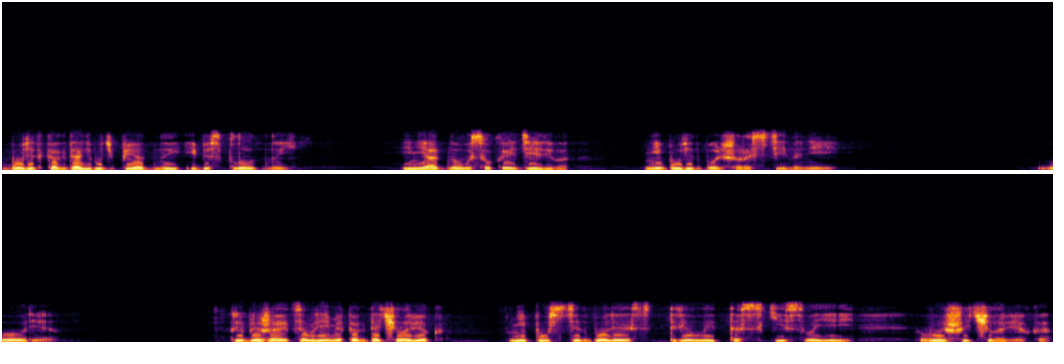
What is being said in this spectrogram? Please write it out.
будет когда-нибудь бедной и бесплодной, и ни одно высокое дерево не будет больше расти на ней. Горе. Приближается время, когда человек не пустит более стрелы тоски своей выше человека,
